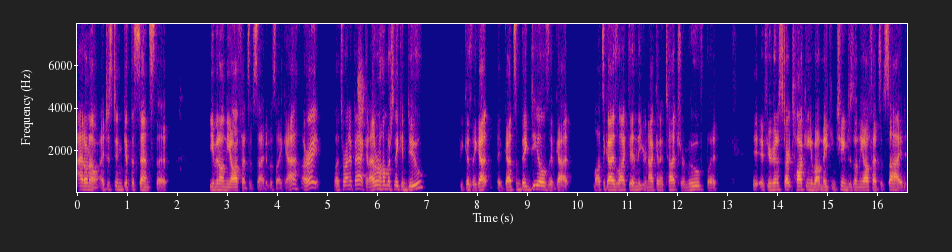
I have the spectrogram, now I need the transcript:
I don't know. I just didn't get the sense that even on the offensive side, it was like, ah, all right, let's run it back. And I don't know how much they can do because they got they've got some big deals. They've got lots of guys locked in that you're not going to touch or move. But if you're going to start talking about making changes on the offensive side,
